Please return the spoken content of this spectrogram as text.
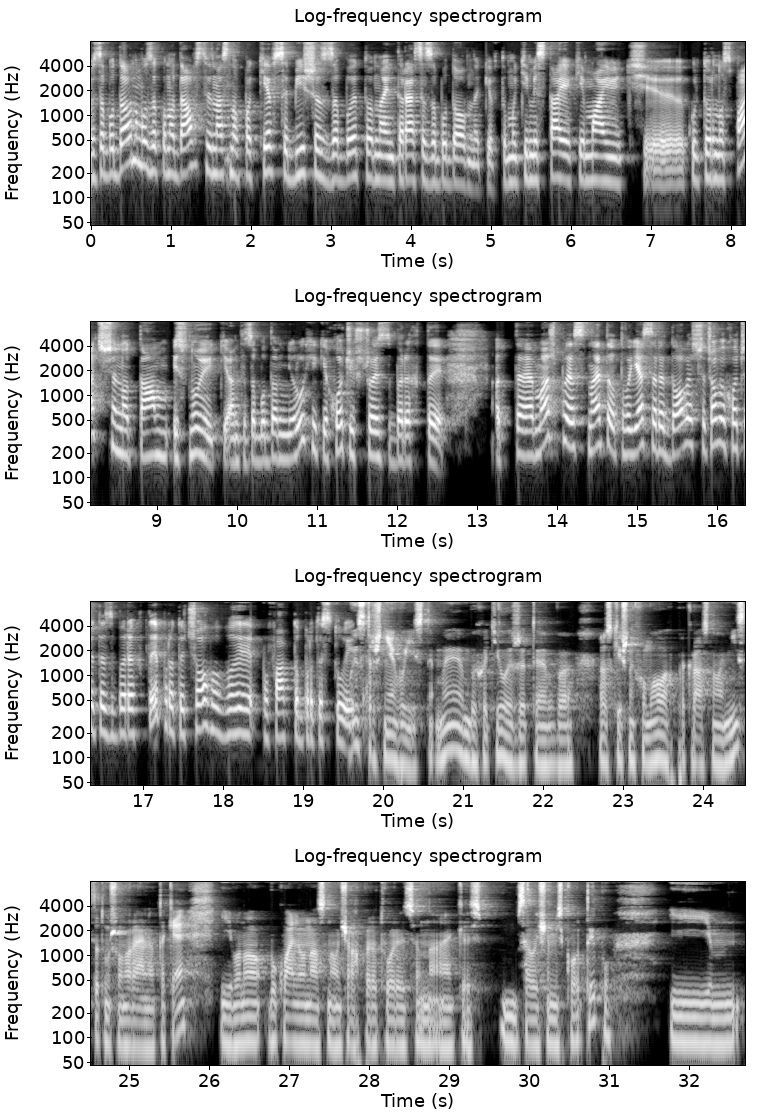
в забудовному законодавстві нас навпаки все більше забито на інтереси забудовників. Тому ті міста, які мають е, культурну спадщину, там існують антизабудовні рухи, які хочуть щось зберегти. От е, можеш пояснити от твоє середовище, що ви хочете зберегти, проти чого ви по факту протестуєте? Ми страшні егоїсти. Ми би хотіли жити в розкішних умовах прекрасного міста, тому що воно реально таке, і воно буквально у нас на очах перетворюється на якесь селище міського типу. І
